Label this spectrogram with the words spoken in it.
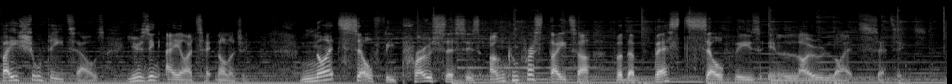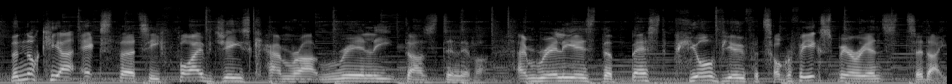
facial details using AI technology. Night Selfie processes uncompressed data for the best selfies in low light settings. The Nokia X30 5G's camera really does deliver and really is the best PureView photography experience to date.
